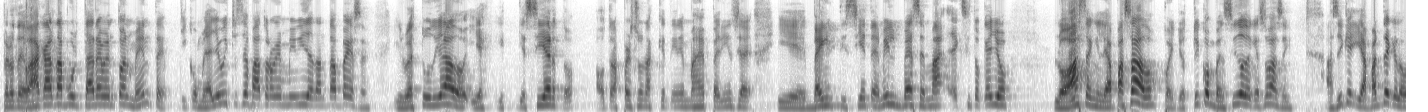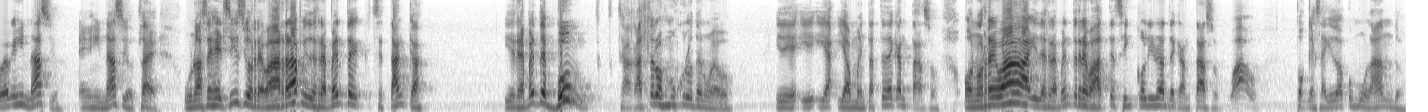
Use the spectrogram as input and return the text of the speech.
pero te vas a catapultar eventualmente. Y como ya yo he visto ese patrón en mi vida tantas veces y lo he estudiado, y es, cierto, otras personas que tienen más experiencia y 27 mil veces más éxito que yo, lo hacen y le ha pasado, pues yo estoy convencido de que eso es así. Así que, y aparte que lo veo en gimnasio, en gimnasio, o sea, uno hace ejercicio, rebaja rápido y de repente se estanca. Y de repente, ¡boom! Sacaste los músculos de nuevo y, aumentaste de cantazo. O no rebajas y de repente rebajaste 5 libras de cantazo. ¡Wow! Porque se ha ido acumulando.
